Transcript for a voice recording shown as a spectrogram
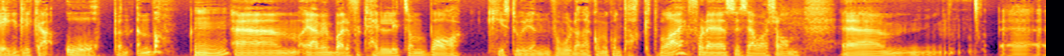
egentlig ikke er åpen enda. Mm. Um, og jeg vil bare fortelle litt sånn bakhistorien for hvordan jeg kom i kontakt med deg, for det syns jeg var sånn um, uh,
